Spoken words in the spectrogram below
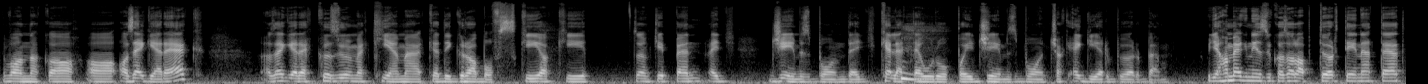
vannak a, a, az egerek, az egerek közül meg kiemelkedik Grabowski, aki tulajdonképpen egy James Bond, egy kelet-európai James Bond, csak egérbőrben. Ugye, ha megnézzük az alaptörténetet,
